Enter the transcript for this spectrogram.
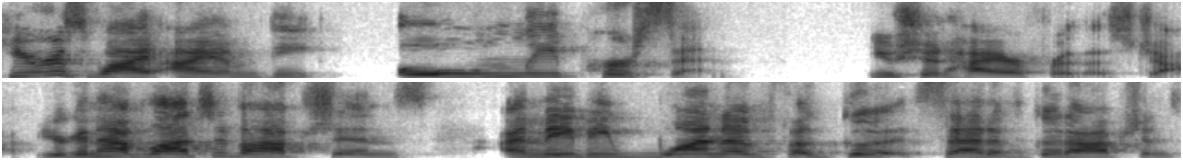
here is why I am the only person you should hire for this job. You're going to have lots of options. I may be one of a good set of good options,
